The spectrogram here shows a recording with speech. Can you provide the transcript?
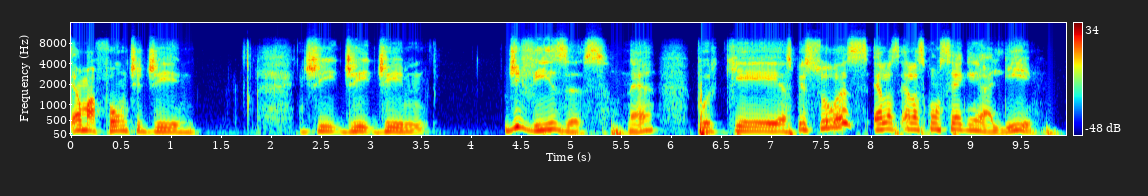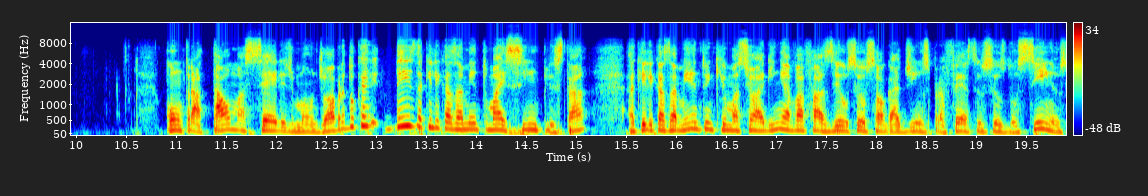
é uma fonte de, de, de, de divisas, né? Porque as pessoas elas, elas conseguem ali contratar uma série de mão de obra, do, desde aquele casamento mais simples, tá? Aquele casamento em que uma senhorinha vai fazer os seus salgadinhos para festa e os seus docinhos,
